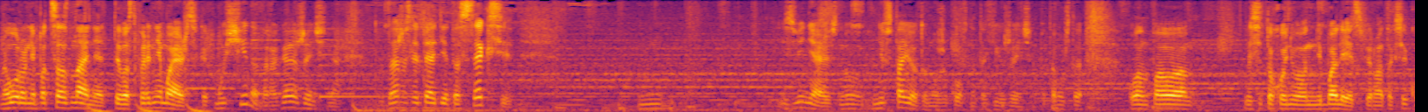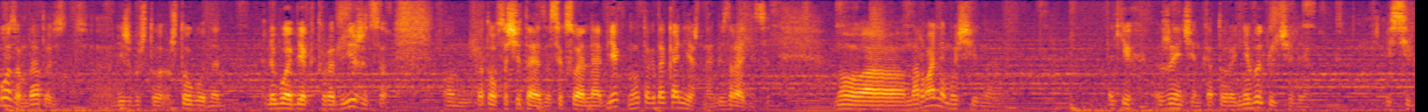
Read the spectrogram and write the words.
на уровне подсознания ты воспринимаешься как мужчина, дорогая женщина, то даже если ты одета секси, извиняюсь, ну не встает у мужиков на таких женщин, потому что он по, если только у него он не болеет сперматоксикозом, да, то есть э, лишь бы что, что угодно, любой объект, который движется, он готов сосчитать за сексуальный объект, ну тогда, конечно, без разницы. Но а нормальный мужчина, таких женщин, которые не выключили из себя,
